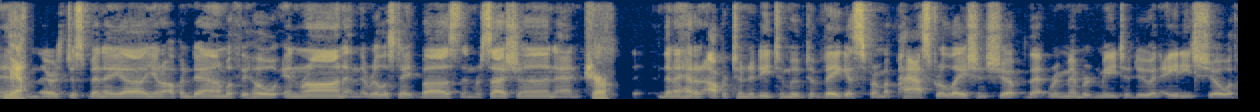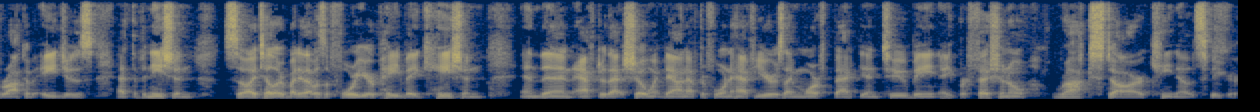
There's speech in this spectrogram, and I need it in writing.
And yeah. from there, it's just been a uh, you know up and down with the whole Enron and the real estate bust and recession and sure then I had an opportunity to move to Vegas from a past relationship that remembered me to do an 80s show with Rock of Ages at the Venetian. So I tell everybody that was a four year paid vacation. And then after that show went down after four and a half years, I morphed back into being a professional rock star keynote speaker.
